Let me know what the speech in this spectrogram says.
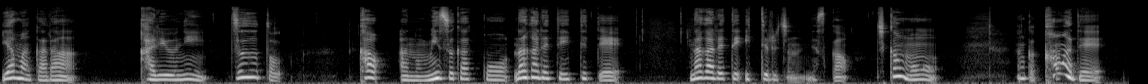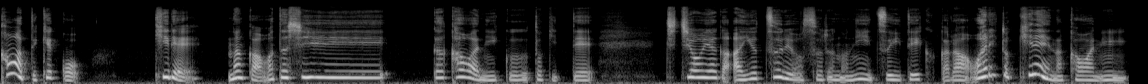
山から下流にずっとかあの水がこう流れていってて流れていってるじゃないですか。しかもなんか川で川って結構綺麗。なんか私が川に行く時って父親が鮎釣りをするのについていくから割と綺麗な川に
